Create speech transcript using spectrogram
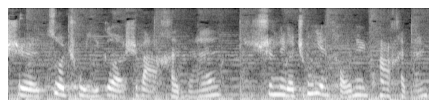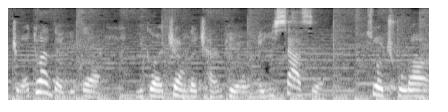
是做出一个是吧很难是那个充电头那块很难折断的一个一个这样的产品，我们一下子做出了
